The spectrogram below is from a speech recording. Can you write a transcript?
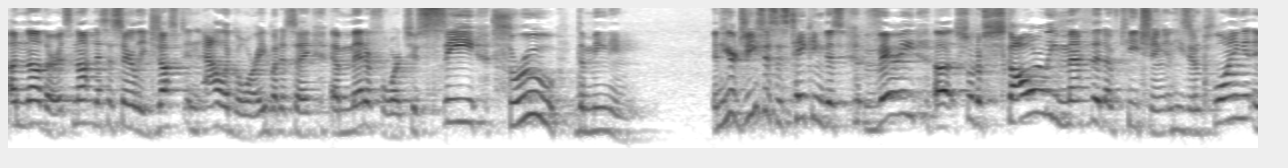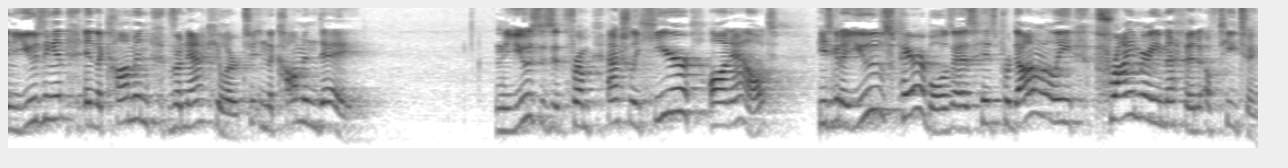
another. It's not necessarily just an allegory, but it's a, a metaphor to see through the meaning. And here Jesus is taking this very uh, sort of scholarly method of teaching and he's employing it and using it in the common vernacular, to, in the common day. And he uses it from actually here on out. He's going to use parables as his predominantly primary method of teaching.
